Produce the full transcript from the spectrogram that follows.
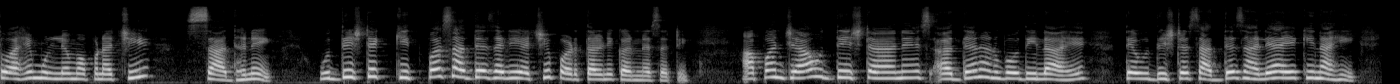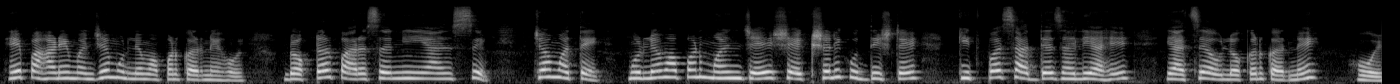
तो आहे मूल्यमापनाची साधने. उद्दिष्टे कितपत साध्य झाली याची पडताळणी करण्यासाठी. आपण ज्या उद्दिष्टाने अध्ययन अनुभव दिला आहे ते उद्दिष्ट साध्य झाले आहे की नाही हे पाहणे म्हणजे मूल्यमापन करणे होय. डॉक्टर पारसनियांसेच्या मते मूल्यमापन म्हणजे शैक्षणिक उद्दिष्टे कितपत साध्य झाली आहे याचे अवलोकन करणे होय.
